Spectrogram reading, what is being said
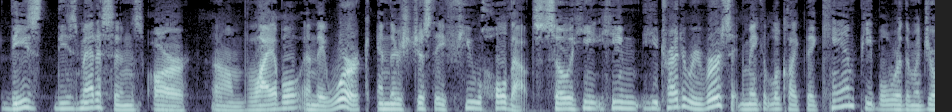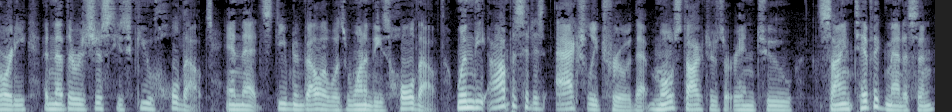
these these medicines are um, viable and they work, and there's just a few holdouts. So he, he he tried to reverse it and make it look like the CAM people were the majority, and that there was just these few holdouts, and that Steve Novella was one of these holdouts. When the opposite is actually true, that most doctors are into scientific medicine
